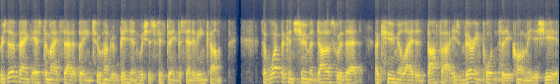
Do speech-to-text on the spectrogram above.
Reserve Bank estimates that at being 200 billion, which is 15% of income. So what the consumer does with that accumulated buffer is very important for the economy this year.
